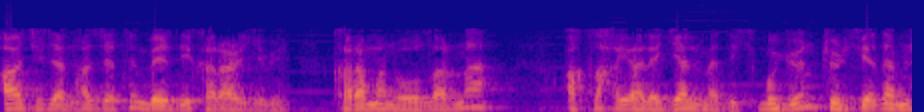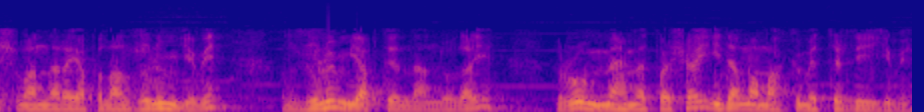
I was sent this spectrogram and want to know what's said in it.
acilen Hazret'in verdiği karar gibi, Karaman oğullarına akla hayale gelmedik. Bugün Türkiye'de Müslümanlara yapılan zulüm gibi, zulüm yaptığından dolayı Rum Mehmet Paşa'yı idama mahkum ettirdiği gibi.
